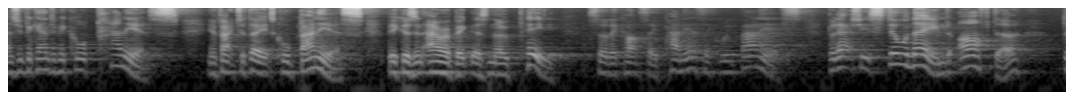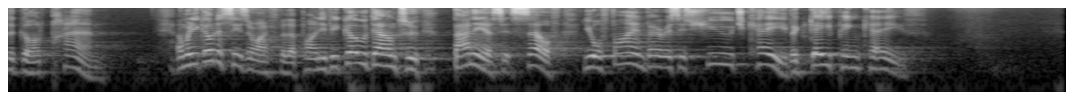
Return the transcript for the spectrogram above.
And so it began to be called Panias. In fact, today it's called Banias because in Arabic there's no P. So they can't say Panias, they call it Banias. But actually, it's still named after the god Pan. And when you go to Caesarea Philippi, and if you go down to Banias itself, you'll find there is this huge cave, a gaping cave.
